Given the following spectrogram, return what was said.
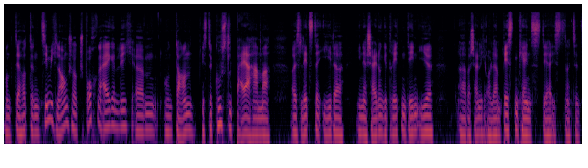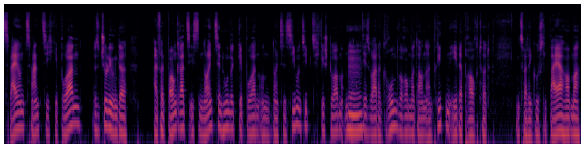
und der hat dann ziemlich lang schon gesprochen eigentlich. Ähm, und dann ist der Gustl Bayerhammer als letzter Eder in Erscheinung getreten, den ihr äh, wahrscheinlich alle am besten kennt. Der ist 1922 geboren. Also Entschuldigung, der Alfred Bongratz ist 1900 geboren und 1977 gestorben. Und mhm. das war der Grund, warum er dann einen dritten Eder braucht hat. Und zwar den Gustl Bayerhammer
